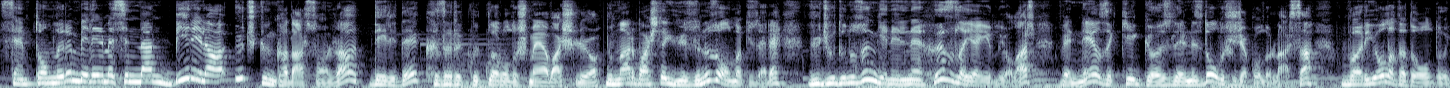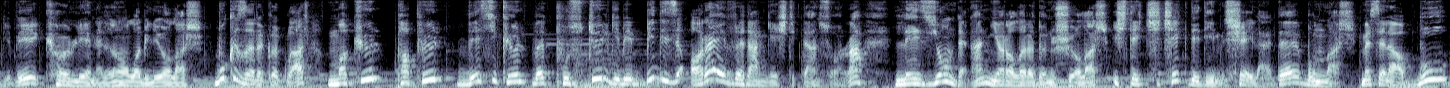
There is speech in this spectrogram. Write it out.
semptomların belirmesinden 1 ila 3 gün kadar sonra deride kızarıklıklar oluşmaya başlıyor. Bunlar başta yüzünüz olmak üzere vücudunuzun geneline hızla yayılıyorlar ve ne yazık ki gözlerinizde oluşacak olurlarsa variolada da olduğu gibi körlüğe neden olabiliyorlar. Bu kızarıklıklar makül, papül, vesikül ve pustül gibi bir dizi ara evreden geçtikten sonra lezyon denen yaralara dönüşüyorlar. İşte çiçek dediğimiz şeyler de bunlar. Mesela bu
